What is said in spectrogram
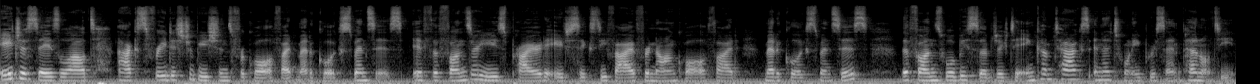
HSAs allow tax free distributions for qualified medical expenses. If the funds are used prior to age 65 for non qualified medical expenses, the funds will be subject to income tax and a 20% penalty.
